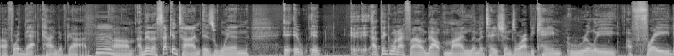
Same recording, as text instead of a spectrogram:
Uh, for that kind of God, um, and then a second time is when it, it, it I think when I found out my limitations, or I became really afraid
